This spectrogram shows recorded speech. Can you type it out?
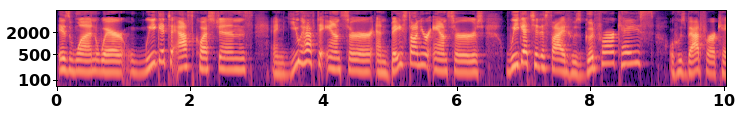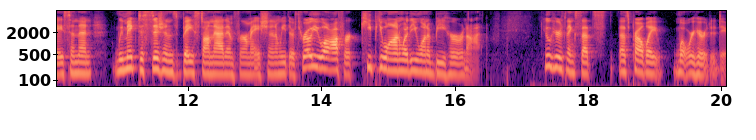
is one where we get to ask questions and you have to answer. And based on your answers, we get to decide who's good for our case or who's bad for our case. And then we make decisions based on that information and we either throw you off or keep you on whether you want to be here or not. Who here thinks that's that's probably what we're here to do?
